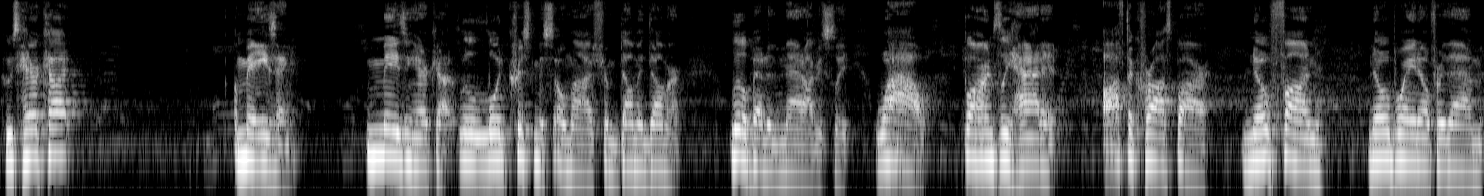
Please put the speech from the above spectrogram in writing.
whose haircut, amazing. Amazing haircut. Little Lloyd Christmas homage from Dumb and Dumber. A little better than that, obviously. Wow. Barnsley had it off the crossbar. No fun. No bueno for them.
